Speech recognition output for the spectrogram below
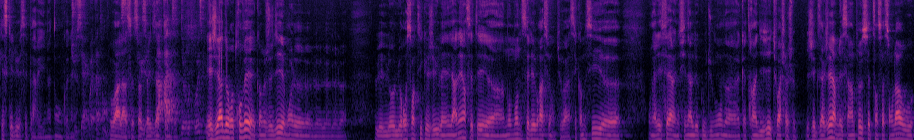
euh, qu'est-ce qu'est l'UFC Paris. Maintenant, on connaît. Tu sais à quoi t'attendre. Voilà, c'est ça, c'est exactement hâte de le retrouver, ce Et j'ai hâte de le retrouver. Comme je dis, moi, le, le, le, le ressenti que j'ai eu l'année dernière, c'était un moment de célébration, tu vois. C'est comme si euh, on allait faire une finale de Coupe du Monde euh, 98, tu vois, j'exagère, mais c'est un peu cette sensation-là où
